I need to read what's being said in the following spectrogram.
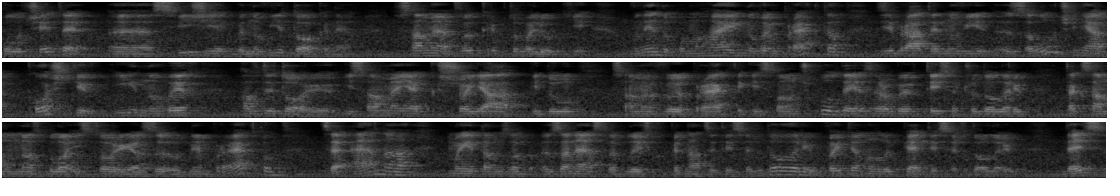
отримати е, свіжі якби нові токени саме в криптовалюті. Вони допомагають новим проектам зібрати нові залучення коштів і нових аудиторію. І саме якщо я піду саме в проект якийсь Launchpool, де я заробив тисячу доларів, так само у нас була історія з одним проектом. Це Ена. Ми там занесли близько 15 тисяч доларів, витягнули 5 тисяч доларів, десь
